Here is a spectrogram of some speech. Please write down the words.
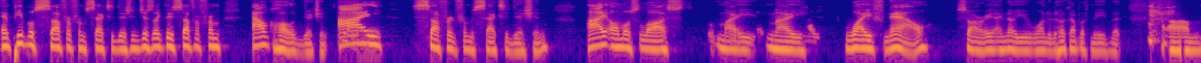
and people suffer from sex addiction just like they suffer from alcohol addiction. Right. I suffered from sex addiction. I almost lost my my wife. Now, sorry, I know you wanted to hook up with me, but um,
